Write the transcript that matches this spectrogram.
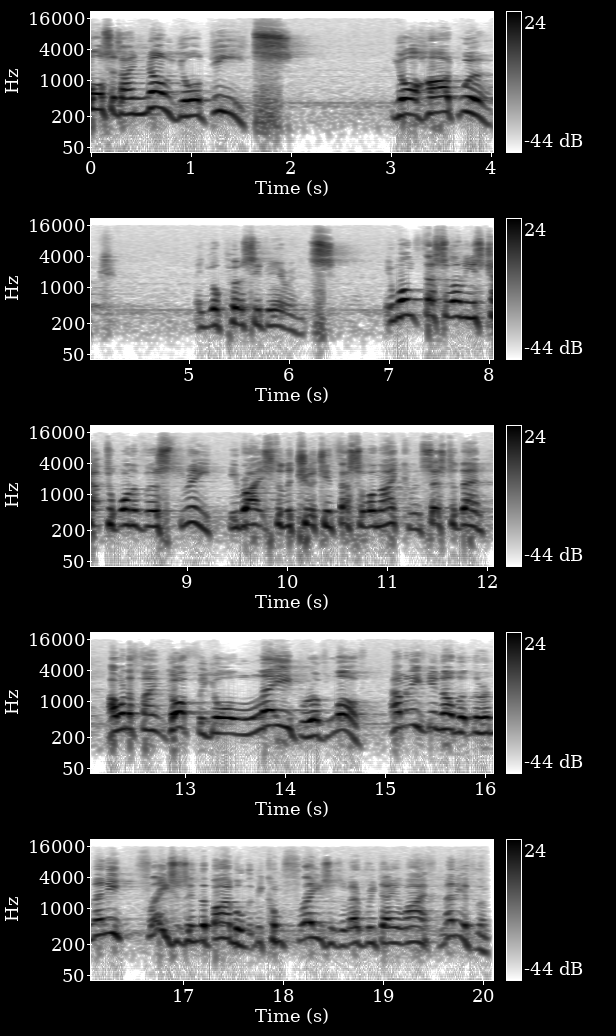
Paul says, I know your deeds your hard work and your perseverance. In 1 Thessalonians chapter 1 and verse 3, he writes to the church in Thessalonica and says to them, I want to thank God for your labor of love. How many of you know that there are many phrases in the Bible that become phrases of everyday life? Many of them.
